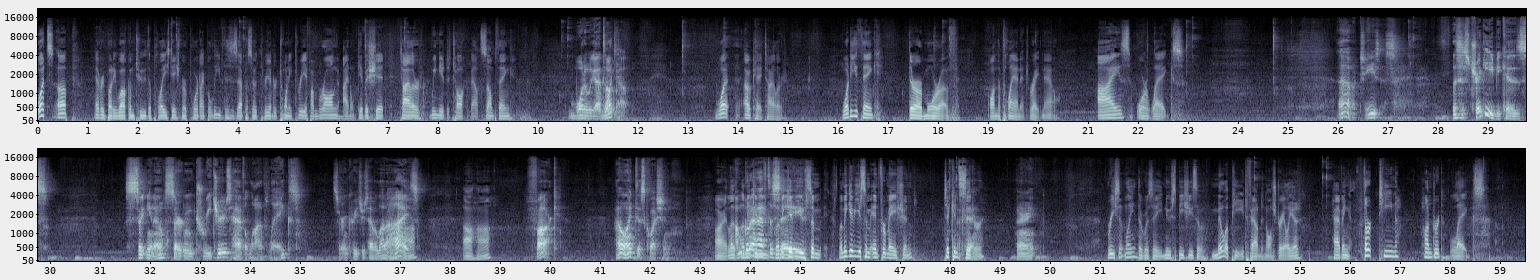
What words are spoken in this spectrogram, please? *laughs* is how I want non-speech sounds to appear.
What's up, everybody? Welcome to the PlayStation Report. I believe this is episode 323. If I'm wrong, I don't give a shit. Tyler, we need to talk about something. What do we got to talk What? about? What? Okay, Tyler. What do you think there are more of on the planet right now? Eyes or legs? Oh, Jesus. This is tricky because, so, you know, certain creatures have a lot of legs, certain creatures have a lot of Uh-huh. eyes. Uh huh. Fuck. I don't like this question. All right, let, I'm let me gonna give have you, to let me give you some let me give you some information to consider. All right. Recently, there was a new species of millipede found in Australia having 1,300 legs.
